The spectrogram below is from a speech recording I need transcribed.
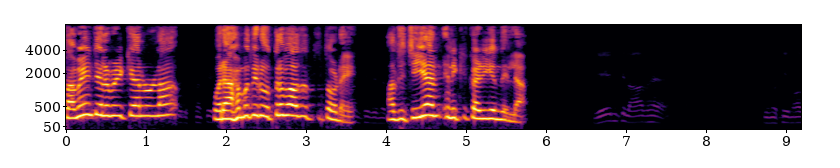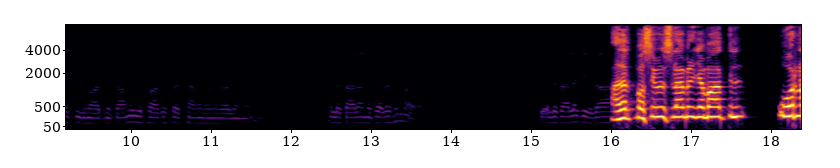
സമയം ചെലവഴിക്കാനുള്ള ഒരഹമ്മതിയുടെ ഉത്തരവാദിത്വത്തോടെ അത് ചെയ്യാൻ എനിക്ക് കഴിയുന്നില്ല. ഹജറത് മസീം ഇസ്ലാമിന്റെ ജമാഅത്തിൽ പൂർണ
